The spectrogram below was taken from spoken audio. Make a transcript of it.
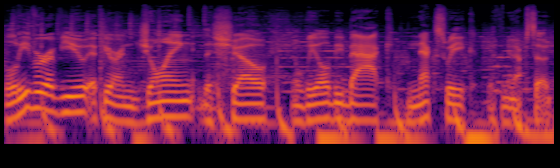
Leave a review if you're enjoying the show, and we'll be back next week with a new episode.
